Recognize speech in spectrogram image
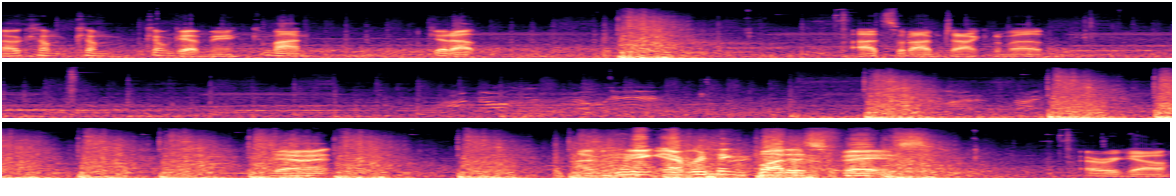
Oh, come come come get me. Come on. Get up. That's what I'm talking about. Damn it. I'm hitting everything but his face. There we go.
